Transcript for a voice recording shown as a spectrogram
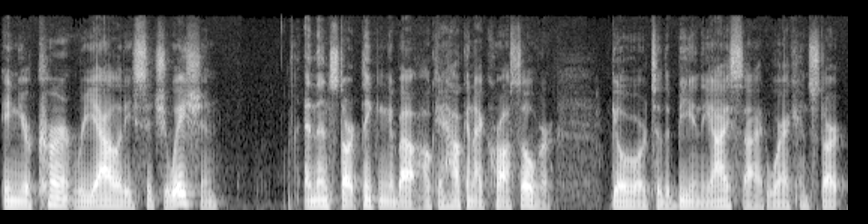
in your current reality situation, and then start thinking about, okay, how can I cross over? go over to the B and the I side where I can start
